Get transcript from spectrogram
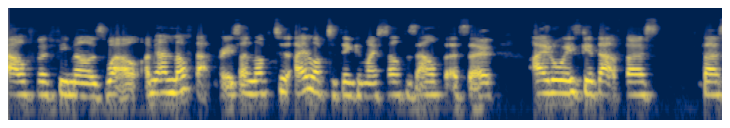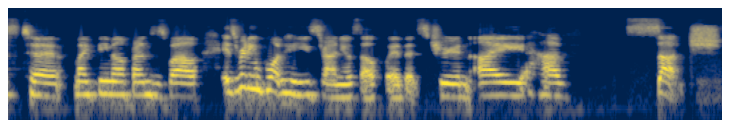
alpha female as well. I mean, I love that phrase. I love to, I love to think of myself as alpha. So I'd always give that first, first to my female friends as well. It's really important who you surround yourself with. It's true, and I have such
